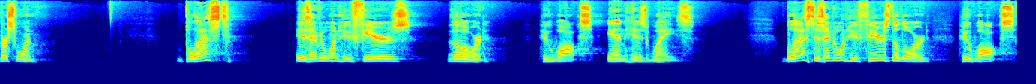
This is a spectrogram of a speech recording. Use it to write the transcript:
Verse 1 Blessed is everyone who fears the Lord, who walks in his ways. Blessed is everyone who fears the Lord, who walks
